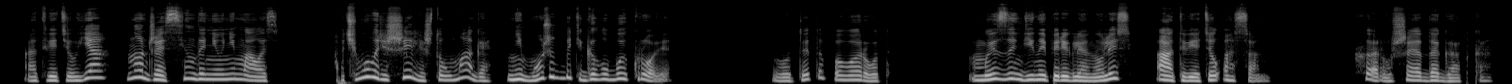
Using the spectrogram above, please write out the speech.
— ответил я, но Джасинда не унималась. «А почему вы решили, что у мага не может быть голубой крови?» Вот это поворот. Мы с Зендиной переглянулись, а ответил Асан. Хорошая догадка.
